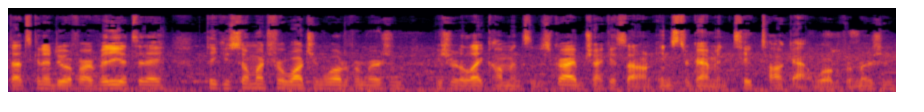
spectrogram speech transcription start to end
That's going to do it for our video today. Thank you so much for watching World of Immersion. Be sure to like, comment, subscribe. Check us out on Instagram and TikTok at World of Immersion.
